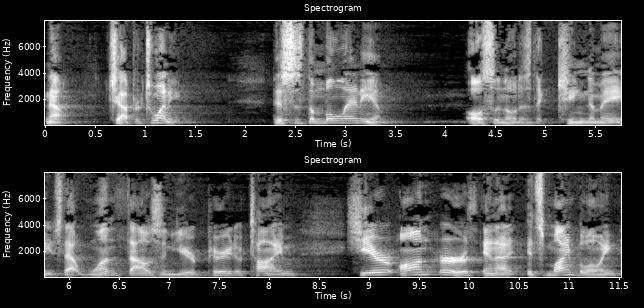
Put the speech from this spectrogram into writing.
Now, chapter 20. This is the millennium, also known as the kingdom age, that 1,000 year period of time here on earth, and I, it's mind blowing,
